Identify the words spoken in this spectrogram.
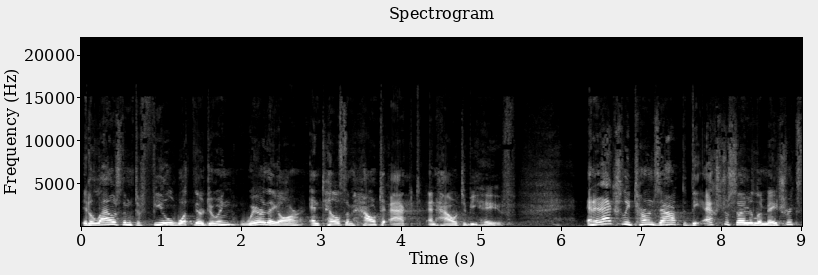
It allows them to feel what they're doing, where they are, and tells them how to act and how to behave. And it actually turns out that the extracellular matrix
